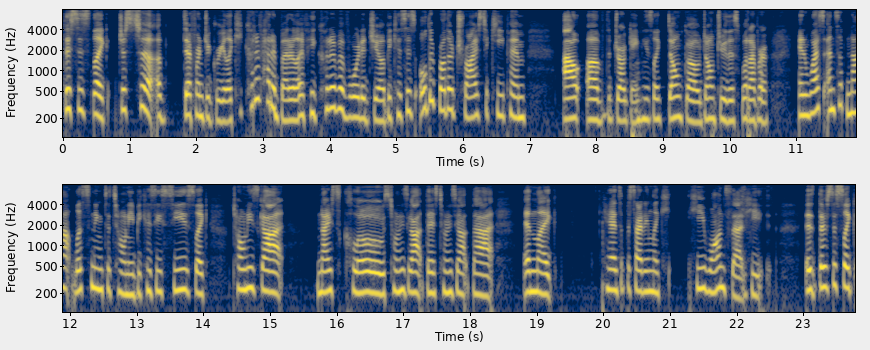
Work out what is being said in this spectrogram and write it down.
this is like just to a different degree. Like he could have had a better life. He could have avoided jail because his older brother tries to keep him out of the drug game. He's like, "Don't go, don't do this, whatever." And Wes ends up not listening to Tony because he sees like Tony's got nice clothes, Tony's got this, Tony's got that, and like he ends up deciding like he, wants that. He there's this like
